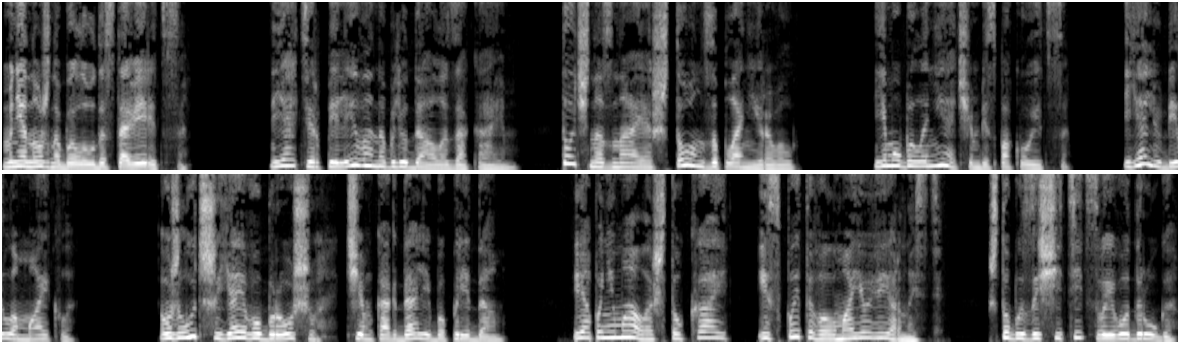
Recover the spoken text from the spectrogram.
мне нужно было удостовериться». Я терпеливо наблюдала за Каем, точно зная, что он запланировал. Ему было не о чем беспокоиться. Я любила Майкла. Уж лучше я его брошу, чем когда-либо предам. Я понимала, что Кай испытывал мою верность, чтобы защитить своего друга,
